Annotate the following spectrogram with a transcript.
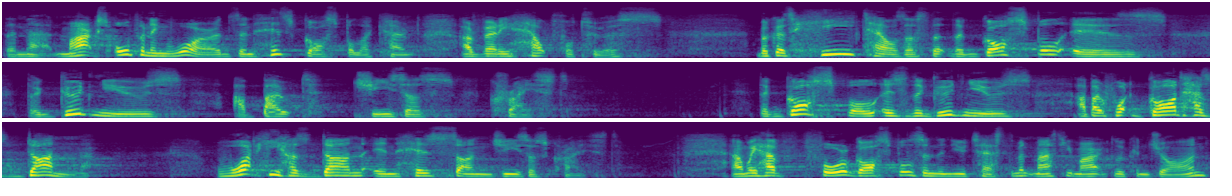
than that. Mark's opening words in his gospel account are very helpful to us because he tells us that the gospel is the good news about Jesus Christ. The gospel is the good news about what God has done, what he has done in his son, Jesus Christ. And we have four Gospels in the New Testament, Matthew, Mark, Luke, and John.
